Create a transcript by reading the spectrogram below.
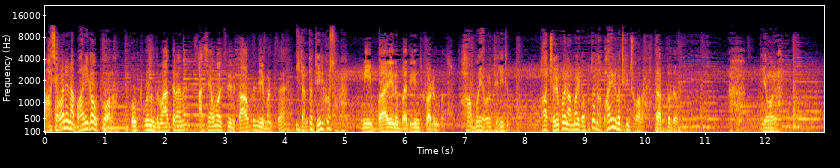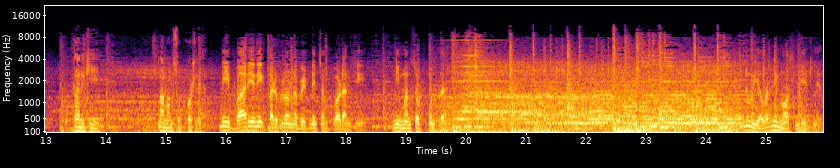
ఆ శవాన్ని నా భారీగా ఒప్పుకోవాలా? ఒప్పుకున్నంత మాత్రాన ఆ శవం వచ్చి నేను కాపురం చేయమంటదా? ఇదంతా దేనికోసం నీ భార్యను బతికించుకోవడం కోసం. ఆ అమ్మాయి ఎవరో తెలియదు ఆ చనిపోయిన అమ్మాయి డబ్బుతో నా భార్యని బతికించుకోవాలా? తప్పదు. ఏమోరా. దానికి నా మనసు ఒప్పుకోవట్లేదు. నీ భార్యని కడుపులో ఉన్న బిడ్డని చంపుకోవడానికి నీ మనసు ఒప్పుకుంటుందా? నువ్వు ఎవరిని మోసం చేయట్లేదు.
